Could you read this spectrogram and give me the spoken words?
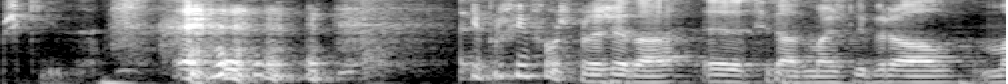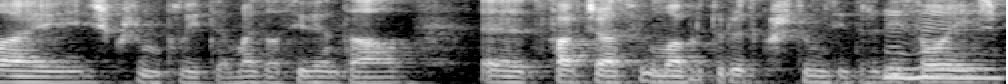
Pesquisa. E por fim fomos para Jeddah, a cidade mais liberal, mais cosmopolita, mais ocidental. Eh, De facto já se viu uma abertura de costumes e tradições.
